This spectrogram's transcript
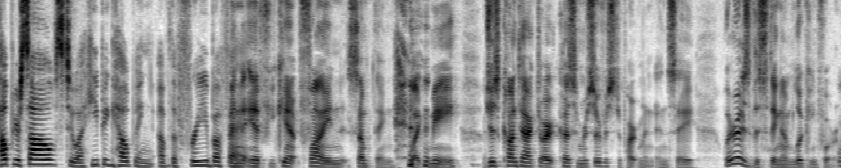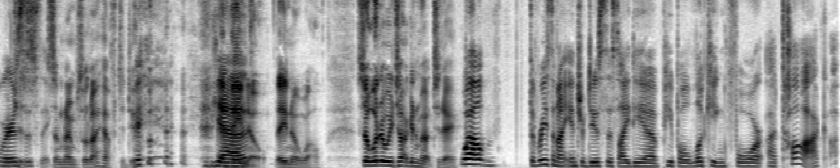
help yourselves to a heaping helping of the free buffet. And if you can't find something like me, just contact our customer service department and say, "Where is this thing I'm looking for?" Where Which is this thing? Sometimes what I have to do. yeah, and they know. They know well. So what are we talking about today? Well, the reason I introduced this idea of people looking for a talk uh,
